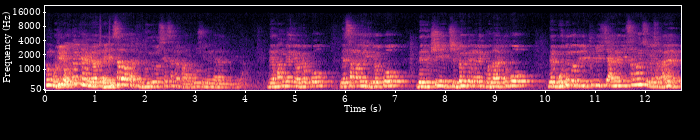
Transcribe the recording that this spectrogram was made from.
그럼 우리는 어떻게 하면 엘리사와 같은 눈으로 세상을 바라볼 수 있느냐라는 겁니다. 내 환경이 어렵고, 내 상황이 두렵고, 내 육신이 질병 때문에 고달프고, 내 모든 것들이 풀리지 않는 이 상황 속에서 나는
